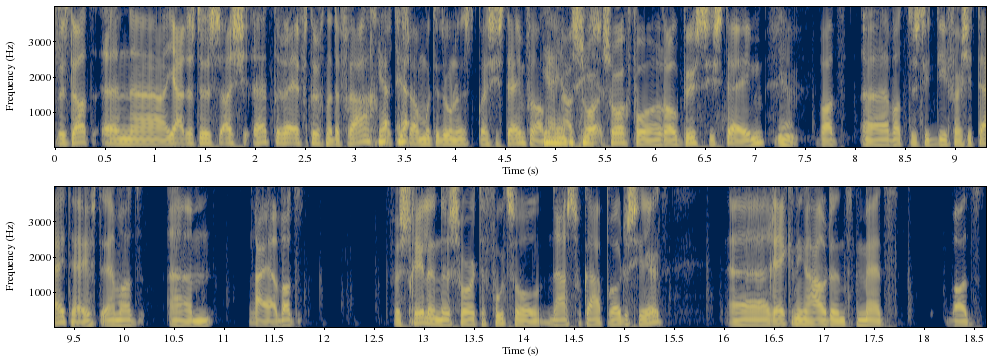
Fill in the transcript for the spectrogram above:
dus dat. En eh, ja, dus, dus als je hè, even terug naar de vraag. Ja, wat je ja. zou moeten doen is qua systeemverandering. Ja, ja, nou, zorg, zorg voor een robuust systeem. Wat, eh, wat dus die diversiteit heeft. En wat, ehm, nou ja, wat verschillende soorten voedsel naast elkaar produceert. Eh, rekening houdend met wat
